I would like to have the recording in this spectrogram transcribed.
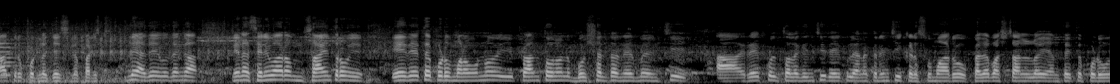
రాత్రిపూట్ల చేసిన పరిస్థితి ఉంది. అదేవిధంగా నిన్న శనివారం సాయంత్రం ఏదైతే ఇప్పుడు మనం ఉన్న ఈ ప్రాంతంలోని బుష్ షెల్టర్ నిర్మించి ఆ రేకులు తొలగించి రేకులు వెనక నుంచి ఇక్కడ సుమారు పెద్ద బస్ స్టాండ్లో ఎంతైతే పొడవు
